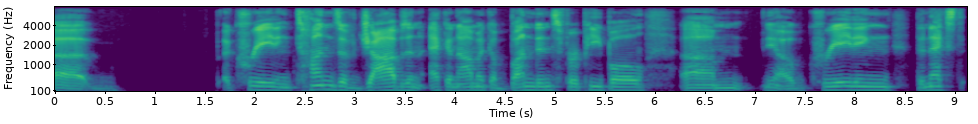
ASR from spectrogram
uh, creating tons of jobs and economic abundance for people, um, you know, creating the next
